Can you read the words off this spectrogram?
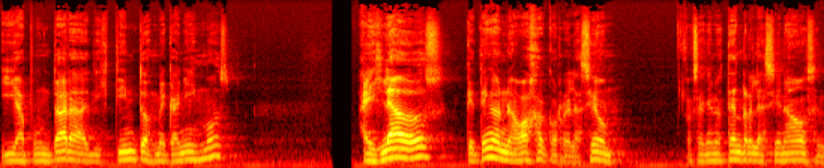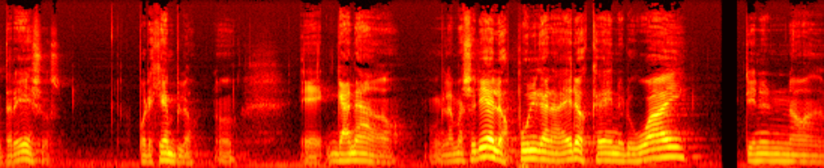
y apuntar a distintos mecanismos aislados que tengan una baja correlación, o sea que no estén relacionados entre ellos. Por ejemplo. Eh, ganado. La mayoría de los pool ganaderos que hay en Uruguay tienen una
